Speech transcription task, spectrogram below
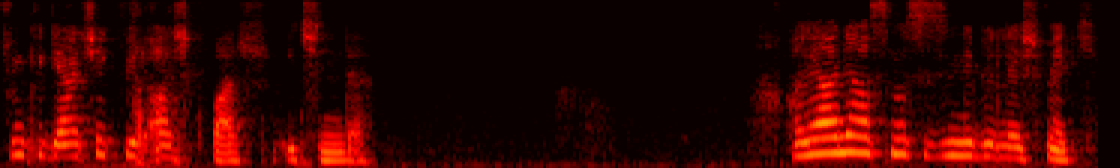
Çünkü gerçek bir aşk var içinde. Hayali aslında sizinle birleşmek.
